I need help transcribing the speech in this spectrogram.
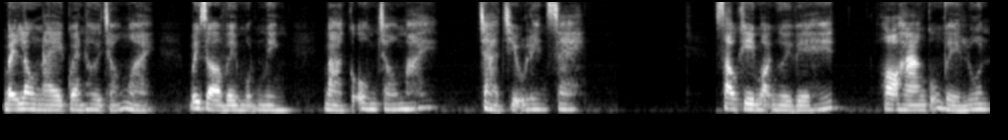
Bấy lâu này quen hơi cháu ngoại, bây giờ về một mình, bà cứ ôm cháu mãi, chả chịu lên xe. Sau khi mọi người về hết, họ hàng cũng về luôn,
